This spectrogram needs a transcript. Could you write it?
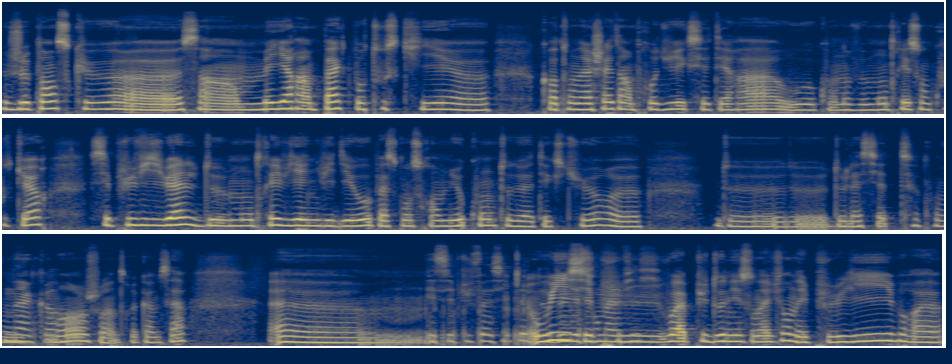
je pense que euh, ça a un meilleur impact pour tout ce qui est euh, quand on achète un produit, etc., ou qu'on veut montrer son coup de cœur. C'est plus visuel de montrer via une vidéo parce qu'on se rend mieux compte de la texture, euh, de, de, de l'assiette qu'on mange ou un truc comme ça. Euh, Et c'est plus facile peut-être de oui, donner c'est son plus, avis. ouais, plus donner son avis, on est plus libre.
